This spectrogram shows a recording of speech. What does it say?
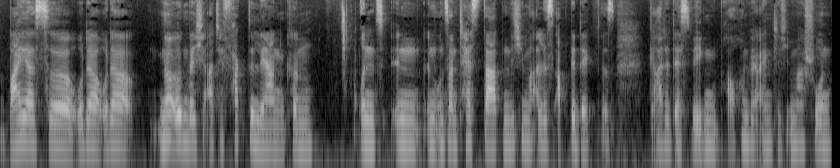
Bias oder, oder ne, irgendwelche Artefakte lernen können und in, in unseren Testdaten nicht immer alles abgedeckt ist. Gerade deswegen brauchen wir eigentlich immer schon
